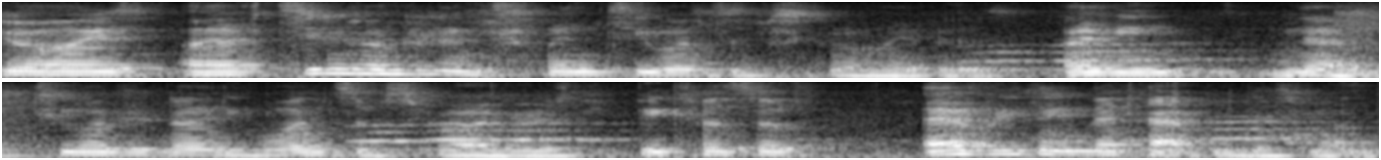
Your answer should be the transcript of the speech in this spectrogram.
Guys, I have 221 subscribers. I mean, no, 291 subscribers because of everything that happened this month.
